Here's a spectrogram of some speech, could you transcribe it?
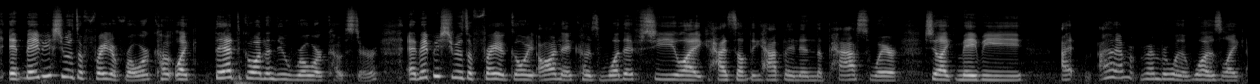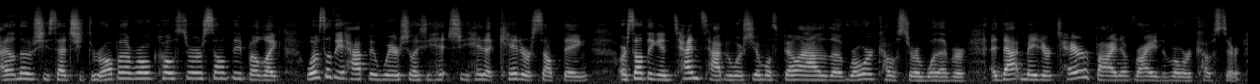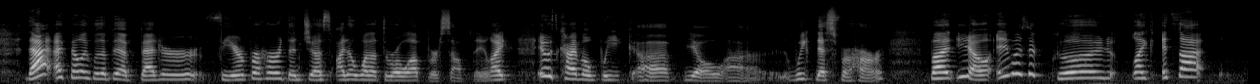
If maybe she was afraid of roller coaster, like they had to go on the new roller coaster, and maybe she was afraid of going on it because what if she like had something happen in the past where she like maybe I I don't remember what it was. Like I don't know if she said she threw up on a roller coaster or something, but like what if something happened where she like she hit she hit a kid or something, or something intense happened where she almost fell out of the roller coaster or whatever, and that made her terrified of riding the roller coaster. That I felt like would have been a better fear for her than just I don't want to throw up or something. Like it was kind of a weak uh you know uh weakness for her. But you know, it was a good like it's not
